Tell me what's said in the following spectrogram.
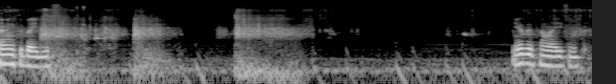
Thanks, babies. You did amazing.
